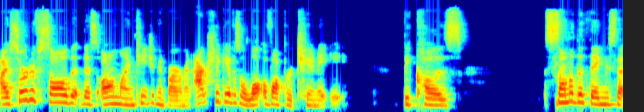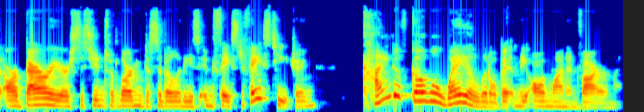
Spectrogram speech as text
I sort of saw that this online teaching environment actually gave us a lot of opportunity because some of the things that are barriers to students with learning disabilities in face to face teaching kind of go away a little bit in the online environment.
